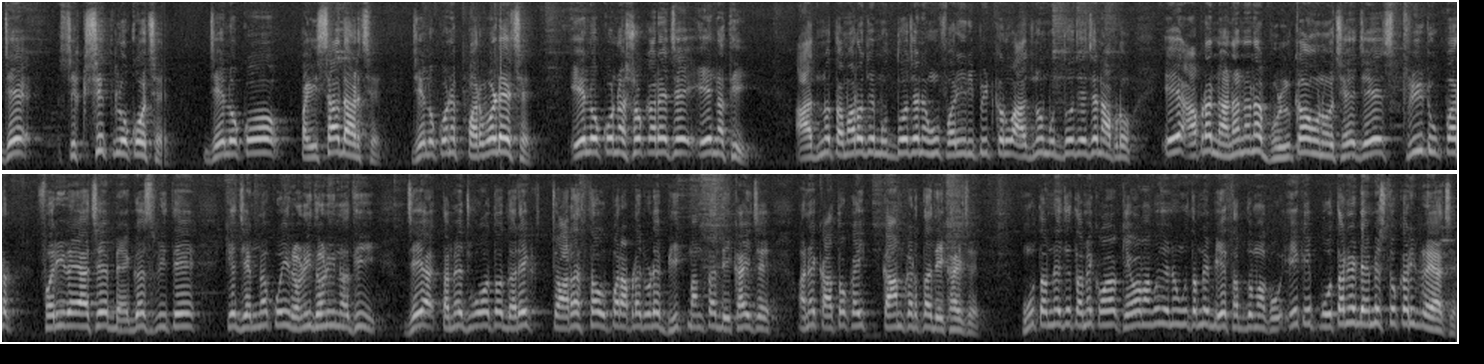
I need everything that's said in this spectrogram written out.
જે શિક્ષિત લોકો છે, જે લોકો પૈસાદાર છે જે લોકોને પરવડે છે, એ લોકો નશો કરે છે, એ નથી. આજનો તમારો જે મુદ્દો છે ને હું ફરી રિપીટ કરું, આજનો મુદ્દો જે છે ને આપણો, એ આપણા નાના નાના ભૂલકાઓનો છે, જે સ્ટ્રીટ ઉપર ફરી રહ્યા છે, બેગસ રીતે, કે જેમના કોઈ રણીધણી નથી, જે તમે જુઓ તો દરેક ચાર રસ્તા ઉપર આપણા જોડે ભીખ માંગતા દેખાય છે અને કાં તો કંઈક કામ કરતા દેખાય છે. હું તમને જે તમે કહેવા માંગુ છો ને હું તમને બે શબ્દોમાં કહું. એક એ પોતાને ડેમેજ તો કરી રહ્યા છે,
